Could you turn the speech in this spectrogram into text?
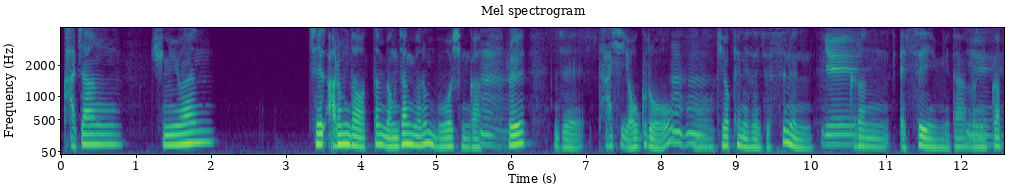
가장 중요한 제일 아름다웠던 명장면은 무엇인가를 음. 이제 다시 역으로 음흠. 어, 기억해내서 이제 쓰는 예. 그런 에세이입니다. 그러니까 예.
